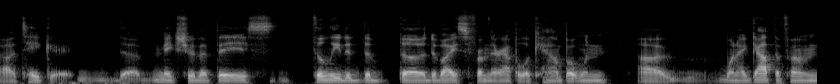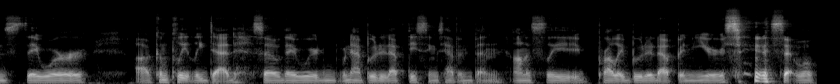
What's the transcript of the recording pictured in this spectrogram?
uh, take uh, the make sure that they s- deleted the the device from their Apple account. But when uh, when I got the phones, they were uh, completely dead. So they were, not booted up. These things haven't been honestly probably booted up in years. so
